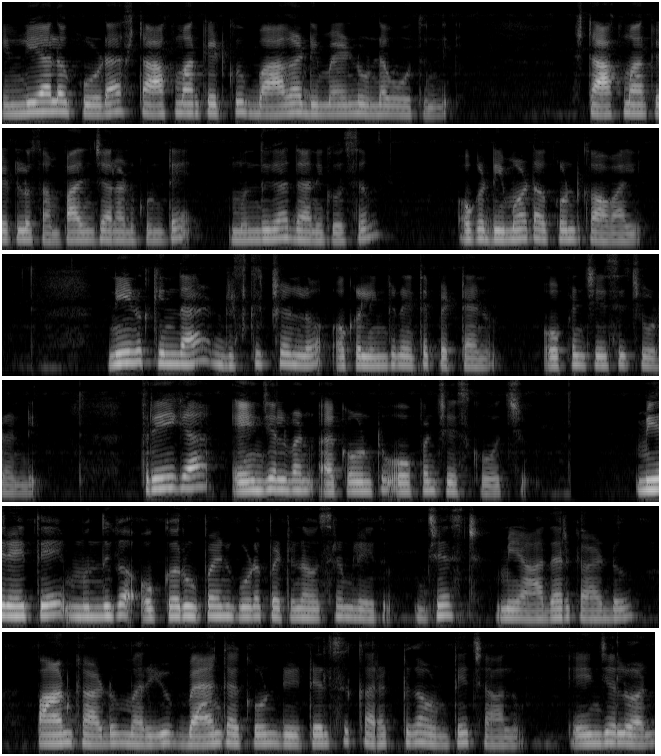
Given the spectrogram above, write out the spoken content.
ఇండియాలో కూడా స్టాక్ మార్కెట్కు బాగా డిమాండ్ ఉండబోతుంది. స్టాక్ మార్కెట్లో సంపాదించాలనుకుంటే ముందుగా దానికోసం ఒక డిమాట్ అకౌంట్ కావాలి. నేను కింద డిస్క్రిప్షన్లో ఒక లింక్ని అయితే పెట్టాను. ఓపెన్ చేసి చూడండి. ఫ్రీగా ఏంజల్ వన్ అకౌంట్ ఓపెన్ చేసుకోవచ్చు. మీరైతే ముందుగా ఒక్క రూపాయిని కూడా పెట్టనవసరం లేదు. జస్ట్ మీ ఆధార్ కార్డు పాన్ కార్డు మరియు బ్యాంక్ అకౌంట్ డీటెయిల్స్ కరెక్ట్గా ఉంటే చాలు. ఏంజల్ వన్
